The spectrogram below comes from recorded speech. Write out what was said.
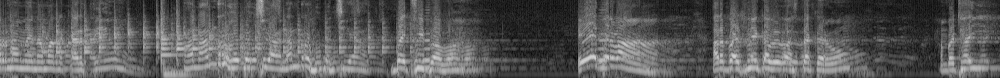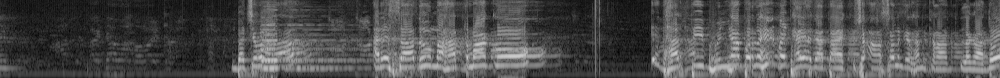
चरणों में नमन करती हूँ। आनंद रहो बच्चिया आनंद रहो बच्चिया। बैठी बाबा ए दरवान अरे बैठने का व्यवस्था करो। हम बैठाइए। बचवा अरे साधु महात्मा को धरती भुइया पर नहीं बैठाया जाता है कुछ आसन ग्रहण करा लगा दो।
